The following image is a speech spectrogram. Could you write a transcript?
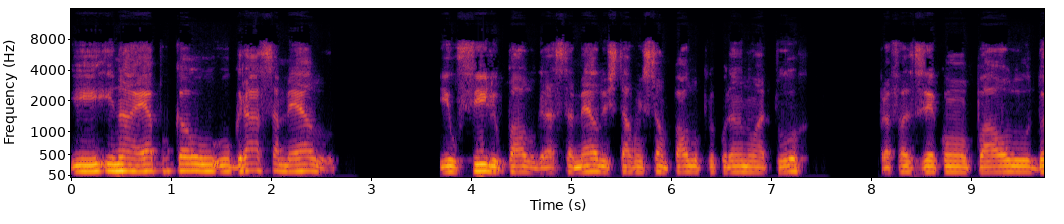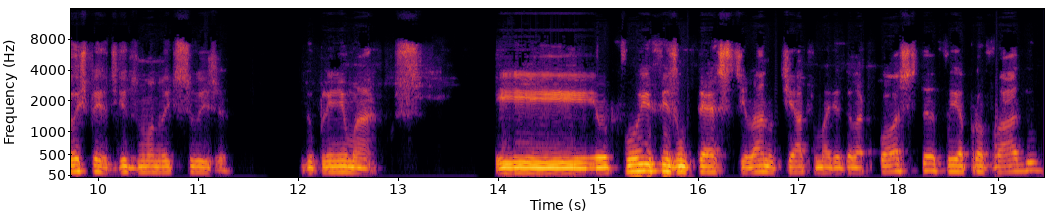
e, e na época o, o Graça Mello e o filho Paulo Graça Mello estavam em São Paulo procurando um ator para fazer com o Paulo Dois Perdidos numa Noite Suja do Plínio Marcos. E eu fui, fiz um teste lá no Teatro Maria de la Costa, fui aprovado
